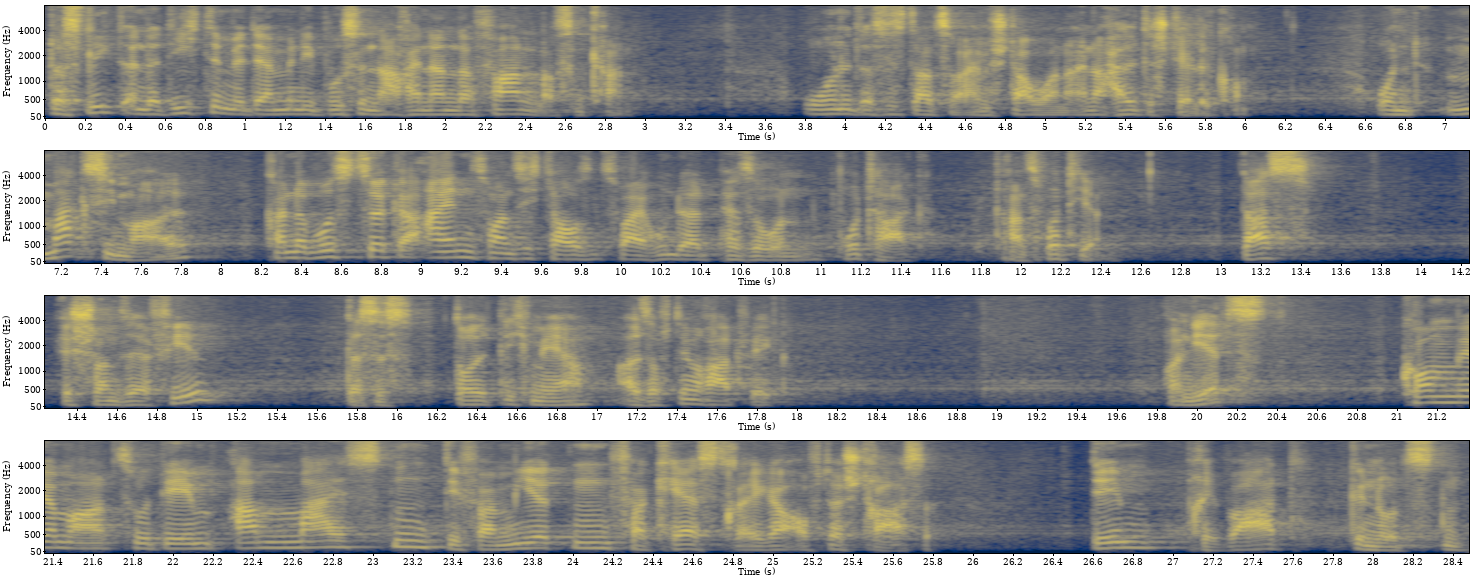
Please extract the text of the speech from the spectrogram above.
Das liegt an der Dichte, mit der man die Busse nacheinander fahren lassen kann, ohne dass es da zu einem Stau an einer Haltestelle kommt. Und maximal kann der Bus ca. 21.200 Personen pro Tag transportieren. Das ist schon sehr viel. Das ist deutlich mehr als auf dem Radweg. Und jetzt kommen wir mal zu dem am meisten diffamierten Verkehrsträger auf der Straße, dem privat genutzten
